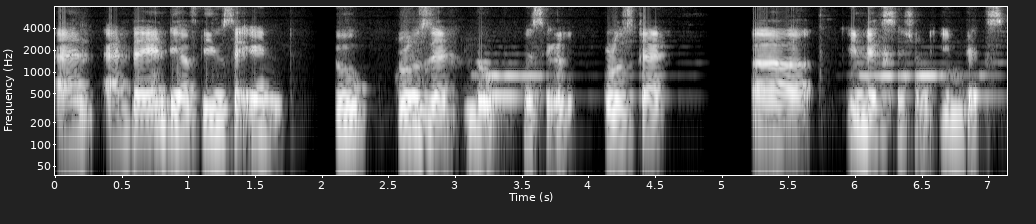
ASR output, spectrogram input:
And at the end you have to use the end to close that loop basically. Close that uh, indexation index.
